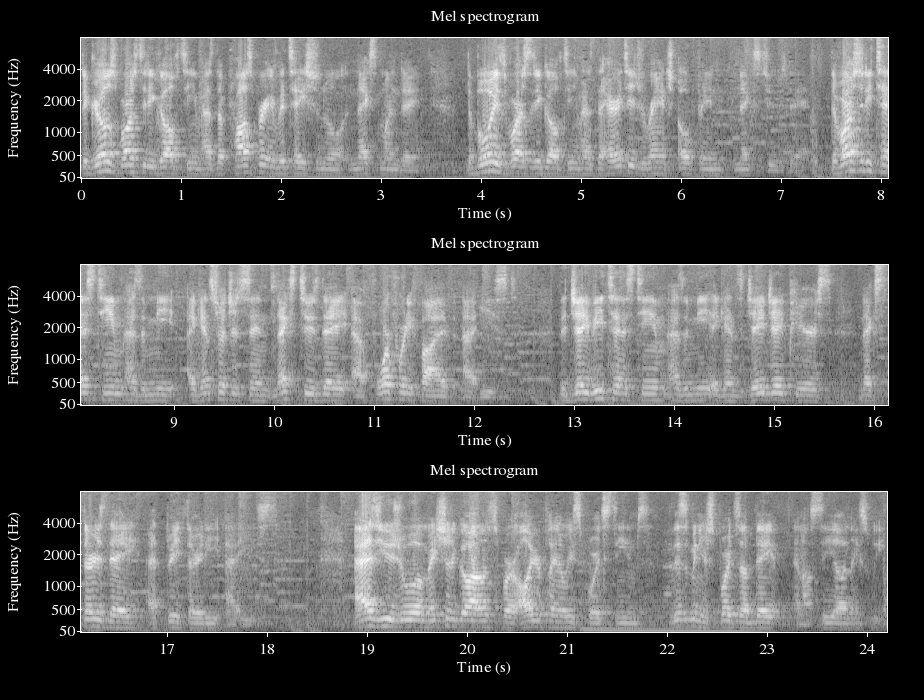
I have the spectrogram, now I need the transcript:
The girls varsity golf team has the Prosper Invitational next Monday. The boys varsity golf team has the Heritage Ranch Open next Tuesday. The varsity tennis team has a meet against Richardson next Tuesday at 4:45 at East. The JV tennis team has a meet against JJ Pearce next Thursday at 3:30 at East. As usual, make sure to go out and support all your Plano East sports teams. This has been your sports update, and I'll see y'all next week.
